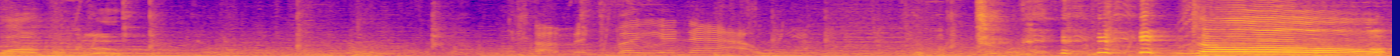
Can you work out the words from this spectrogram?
Yeah, swamp blue. Coming for you now. no!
